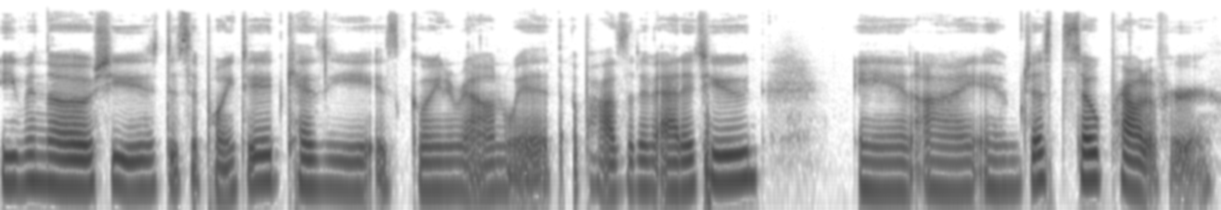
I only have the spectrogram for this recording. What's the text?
Even though she's disappointed, Kezzy is going around with a positive attitude, and I am just so proud of her.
